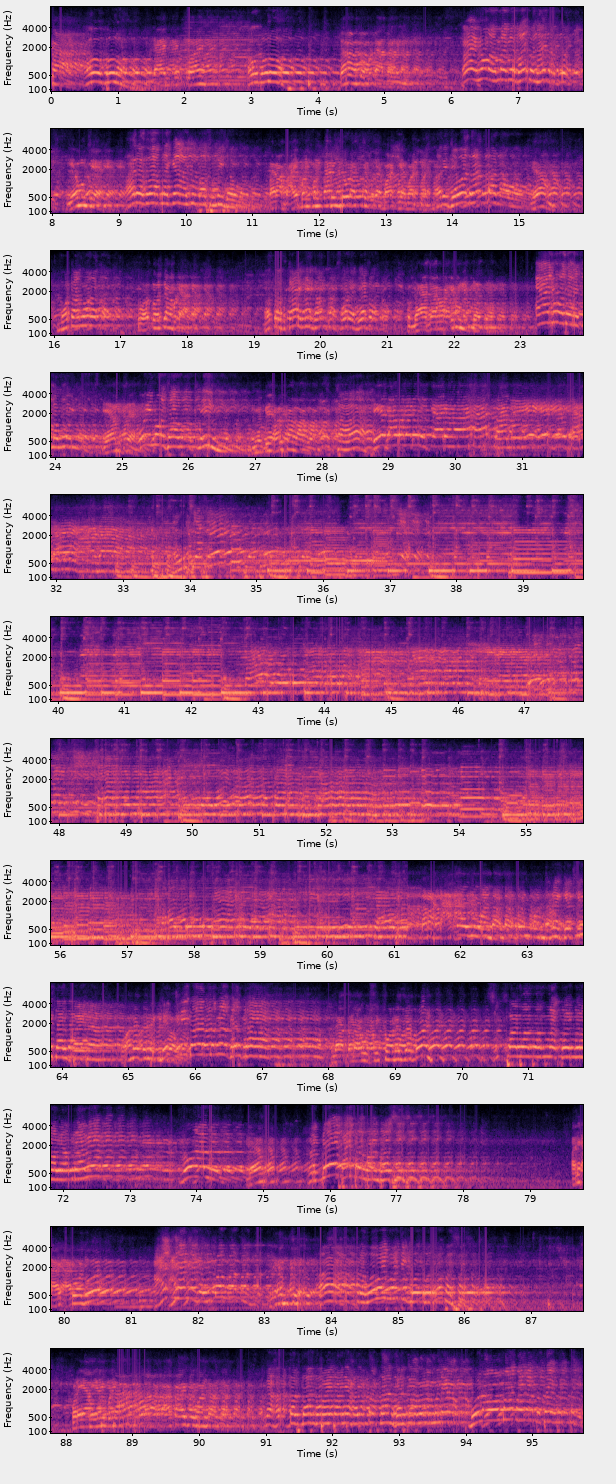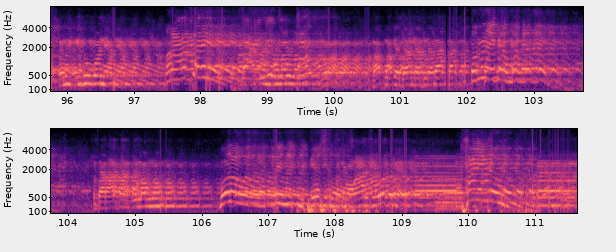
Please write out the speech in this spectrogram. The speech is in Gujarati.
બેટા હો બોલો બોલો. કાઈ બે ભાઈ બનાવ્યા કોઈ એવું છે? અરે તો આપણે ક્યાં હજુ પાછું નહીં જવું. તારા ભાઈ બંધ પણ તારી જોડે છે બધા બાટિયા બાટિયા. મારી જેવા જ રાખવાના હોય. એમ? મોટા નો તો હતો ક્યાં બેટા હતો તો નહીં ગામના સોરે બેઠો તો ગા ચારવા કેમ નથી જતો? આ નો જાય એટલે હું એમ છે? કોઈ નો જાવ નહીં. તમે બે હરખા લાગો. હા તે દાવડે લે આવું શીખવાડે છે કોણ શીખવાડવાનું અમને કોઈ ન આવે. આપણે આવે. નો આવે. એમ? બે ભાઈ પર વાંધા છીએ અને આ તો જો. આ ઉપર મોટી એમ છે. હા આપણે હોય મોટી ગોતો છે પછી. પણ એમ નહીં બેટા કાકા એવી વાંધા હતા. અને હત્તર દાન પાયના ને હત્તર દાન ઘરકા વાળા મને બોલાવવામાં તને કીધું કોને એ કાકાને બોલાવું છું બાપુ કે જાને જૂઠા તમને કે તો તારા આતાને બોલાવું બોલાવો જરા, કરી નાખી માર જેવો ને ખાઈ લેવું.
